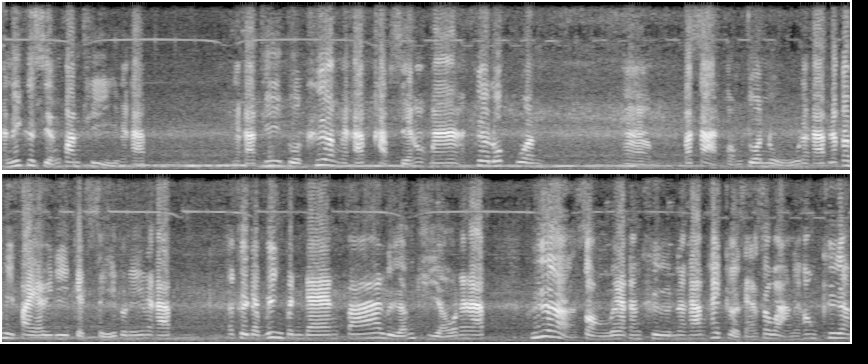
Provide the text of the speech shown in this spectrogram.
อันนี้คือเสียงความถี่นะครับนะครับ ที่ตัวเครื่องนะครับ ขับเสียงออกมาเพื่อรบกวนประสาทของตัวหนูนะครับ แล้วก็มีไฟ LED เกตสีตัวนี้นะครับ ก็คือจะวิ่งเป็นแดงฟ้าเหลืองเขียวนะครับ เพื่อส่องเวลากลางคืนนะครับ ให้เกิดแสงสว่างในห้องเครื่อง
